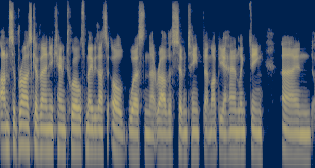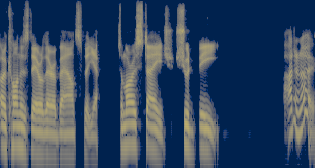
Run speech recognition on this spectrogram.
I'm surprised Cavagna came 12th. Maybe that's, oh, worse than that, rather, 17th. That might be a handling thing. And O'Connor's there or thereabouts. But yeah, tomorrow's stage should be, I don't know,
